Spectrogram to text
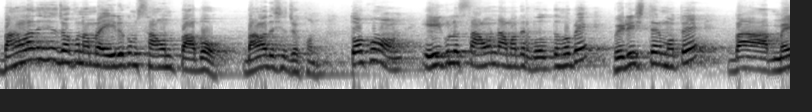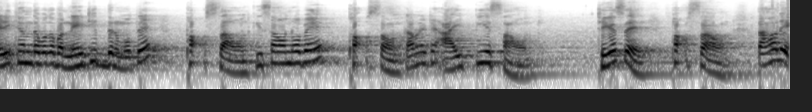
বাংলাদেশে যখন আমরা এইরকম সাউন্ড পাবো, বাংলাদেশে যখন, তখন এইগুলো সাউন্ড আমাদের বলতে হবে ব্রিটিশদের মতে বা আমেরিকানদের মতো বা নেটিভদের মতে ফ সাউন্ড কী সাউন্ড হবে? ফ সাউন্ড কারণ এটা আইপিএ সাউন্ড ঠিক আছে? ফ সাউন্ড তাহলে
